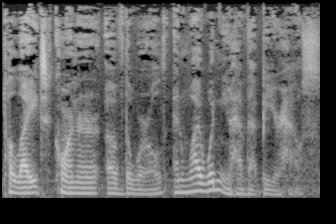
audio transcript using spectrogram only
polite corner of the world, and why wouldn't you have that be your house?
